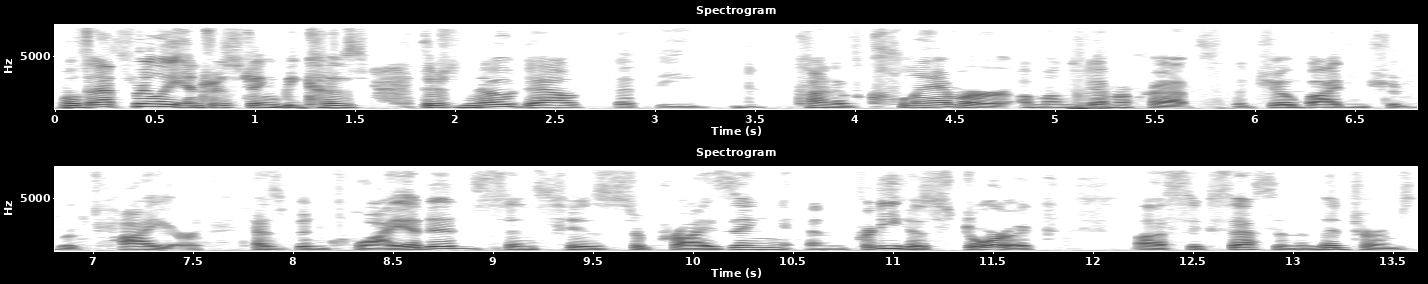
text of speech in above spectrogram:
Well, that's really interesting because there's no doubt that the kind of clamor among Democrats that Joe Biden should retire has been quieted since his surprising and pretty historic uh, success in the midterms.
